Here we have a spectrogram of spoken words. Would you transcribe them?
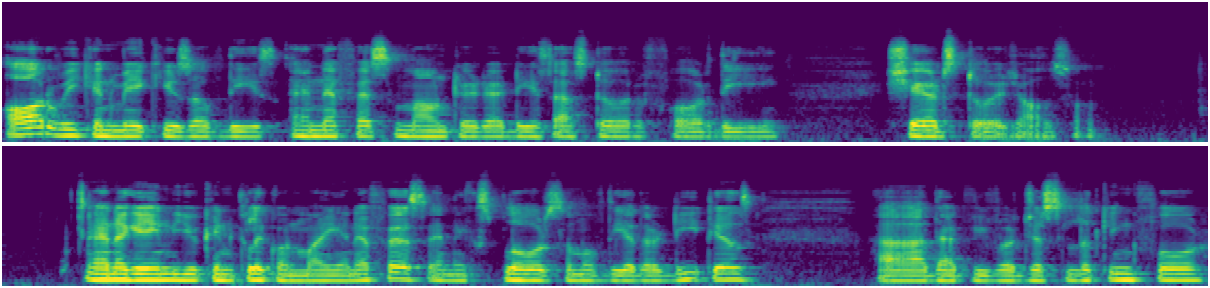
or we can make use of these NFS mounted data store for the shared storage also. And again, you can click on my NFS and explore some of the other details uh, that we were just looking for.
